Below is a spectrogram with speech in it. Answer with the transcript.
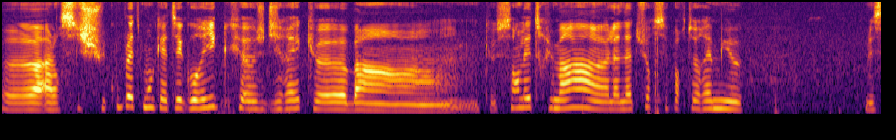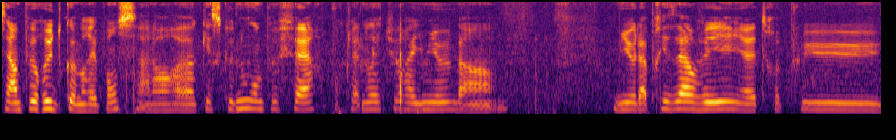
Euh, alors si je suis complètement catégorique, euh, je dirais que, ben, que sans l'être humain, euh, la nature se porterait mieux. Mais c'est un peu rude comme réponse. Alors qu'est-ce que nous on peut faire pour que la nature aille mieux? Ben, Mieux la préserver, être plus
